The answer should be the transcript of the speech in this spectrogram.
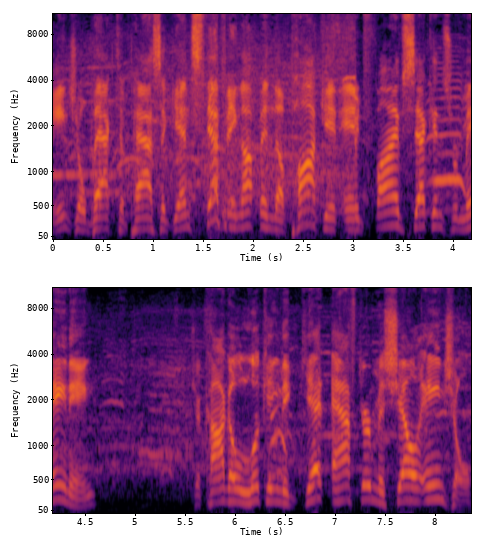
Angel back to pass again, stepping up in the pocket, and five seconds remaining. Chicago looking to get after Michelle Angel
